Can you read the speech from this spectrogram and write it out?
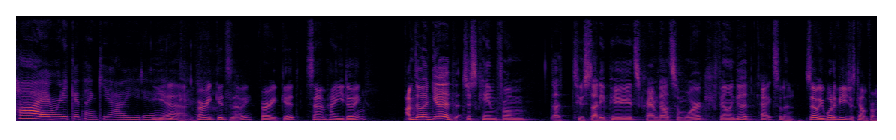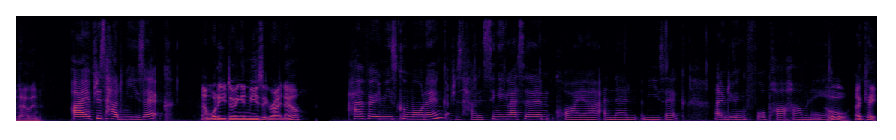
Hi, I'm really good, thank you. How are you doing? Yeah, very good, Zoe. Very good. Sam, how are you doing? I'm doing good. Just came from uh, two study periods, crammed out some work, feeling good. Excellent. Zoe, what have you just come from now then? I've just had music. And what are you doing in music right now? I have a very musical morning. I've just had a singing lesson, choir, and then music. I'm doing four part harmony. Oh, okay.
